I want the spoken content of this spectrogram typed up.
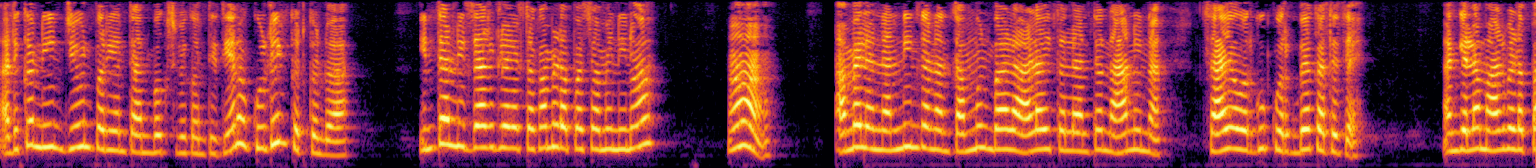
ಅದಕ್ಕೆ ನೀನು ಜೀವನ ಪರ್ಯಂತ ಅನ್ಭವಿಸ್ಬೇಕು ಅಂತಿದ್ಯಾ ನಾವು ಕುಡಿಂಗ್ ಕಟ್ಕೊಂಡು ಇಂಥ ನಿರ್ಧಾರಗಳೆಲ್ಲ ತಗೊಂಬಿಡಪ್ಪ ಸ್ವಾಮಿ ನೀನು? ಹಾಂ. ಆಮೇಲೆ ನನ್ನಿಂದ ನನ್ನ ತಮ್ಮನ ಭಾಳ ಹಾಳಾಯ್ತಲ್ಲ ಅಂತ ನಾನು ನಿನ್ನ ಸಾಯೋವರೆಗೂ ಕೊರಗಬೇಕಾಗ್ತೈತೆ ಹಂಗೆಲ್ಲ ಮಾಡಬೇಡಪ್ಪ.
